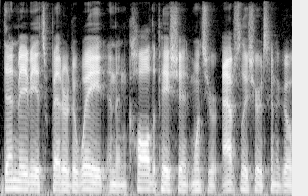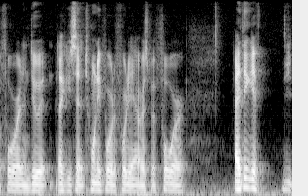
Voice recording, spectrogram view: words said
then maybe it's better to wait and then call the patient once you're absolutely sure it's going to go forward and do it, like you said, 24 to 40 hours before. I think if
